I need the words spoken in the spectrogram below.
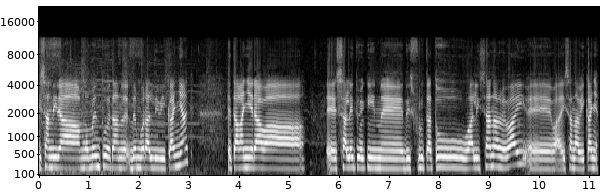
izan dira momentuetan denboraldi bikainak eta gainera ba, e, saletuekin e, disfrutatu ahal izan albe bai, e, ba, izan da bikaina.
